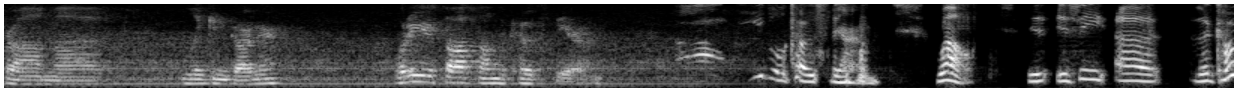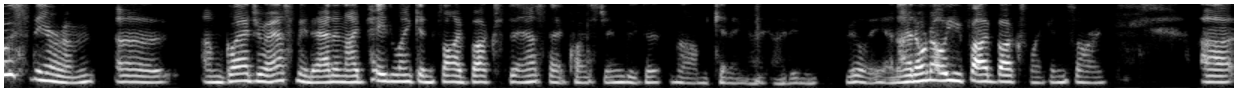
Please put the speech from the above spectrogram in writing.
from uh, Lincoln Gardner. What are your thoughts on the Coase theorem? Uh, evil Coase theorem. Well, you, you see, uh, the Coase theorem. Uh, I'm glad you asked me that, and I paid Lincoln five bucks to ask that question because. I'm kidding. I, I didn't really. And I don't owe you five bucks, Lincoln. Sorry. Uh,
